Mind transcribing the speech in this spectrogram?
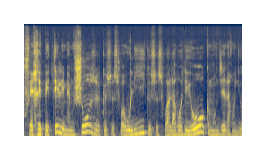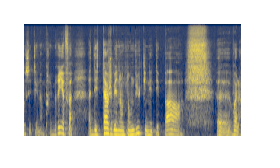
faire répéter les mêmes choses, que ce soit au lit, que ce soit à la rodéo, comme on disait, la rodéo, c'était l'imprimerie, enfin, à des tâches, bien entendu, qui n'étaient pas, euh, voilà,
